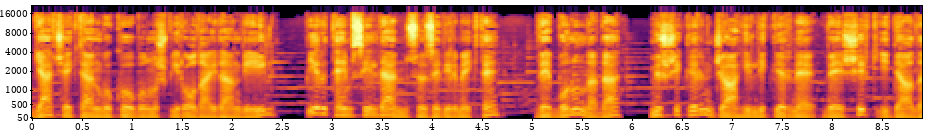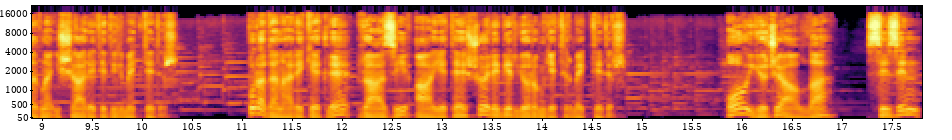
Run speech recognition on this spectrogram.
gerçekten vuku bulmuş bir olaydan değil, bir temsilden söz edilmekte ve bununla da müşriklerin cahilliklerine ve şirk iddialarına işaret edilmektedir. Buradan hareketle Razi ayete şöyle bir yorum getirmektedir. O Yüce Allah, sizin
